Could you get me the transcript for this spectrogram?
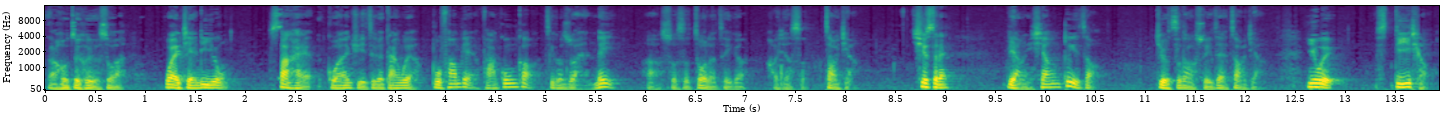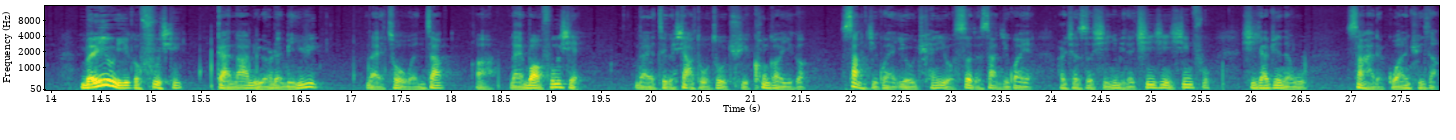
然后最后又说啊，外界利用上海国安局这个单位啊不方便发公告，这个软肋啊，说是做了这个好像是造假。其实呢，两相对照，就知道谁在造假。因为第一条，没有一个父亲敢拿女儿的名誉来做文章。啊，来冒风险，来这个下赌注去控告一个上级官员有权有势的上级官员，而且是习近平的亲信心腹、习家军人物，上海的国安局长，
